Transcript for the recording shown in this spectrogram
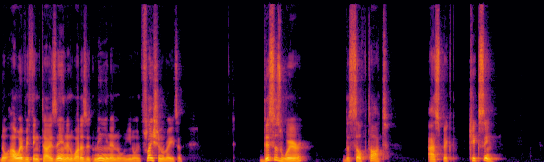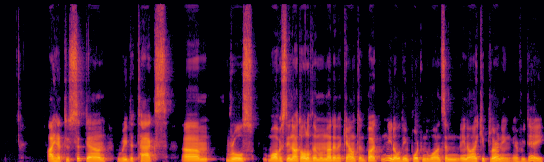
you know how everything ties in and what does it mean, and you know, inflation rates. And this is where the self-taught aspect kicks in. I had to sit down, read the tax um, rules. Well, obviously, not all of them. I'm not an accountant, but you know the important ones, and you know I keep learning every day.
